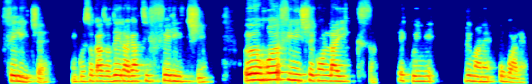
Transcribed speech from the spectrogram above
felice, in questo caso dei ragazzi felici. Heureux finisce con la X e quindi rimane uguale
